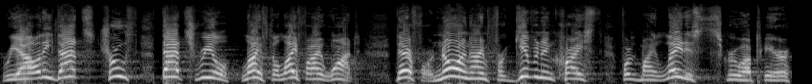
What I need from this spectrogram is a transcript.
reality. That's truth. That's real life, the life I want. Therefore, knowing I'm forgiven in Christ for my latest screw up here,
